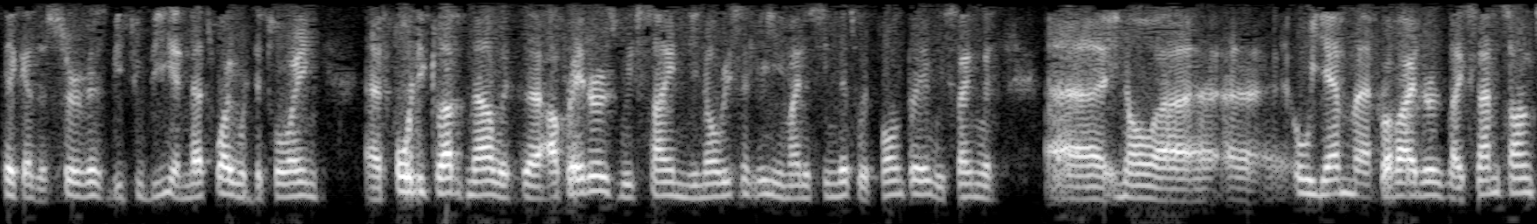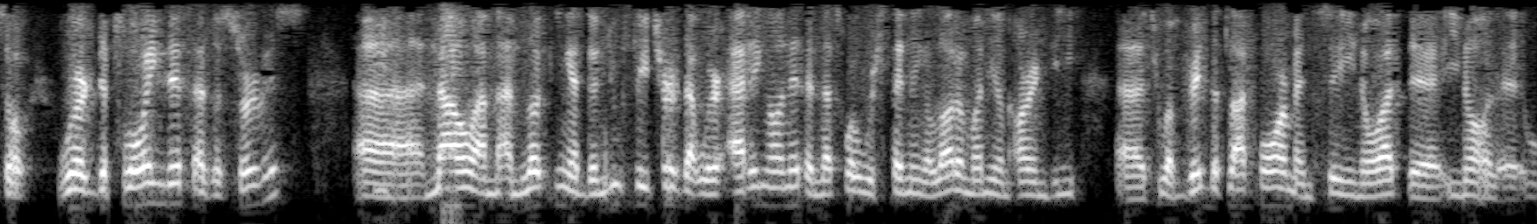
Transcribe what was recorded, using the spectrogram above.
stick as a service B2B, and that's why we're deploying uh, 40 clubs now with uh, operators. We've signed, you know, recently, you might have seen this with PhonePe. We signed with, uh, you know, uh, uh, OEM uh, providers like Samsung. So we're deploying this as a service. Uh, now I'm, I'm looking at the new features that we're adding on it, and that's why we're spending a lot of money on R&D uh, to upgrade the platform and see, you know what, uh, you know, uh,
